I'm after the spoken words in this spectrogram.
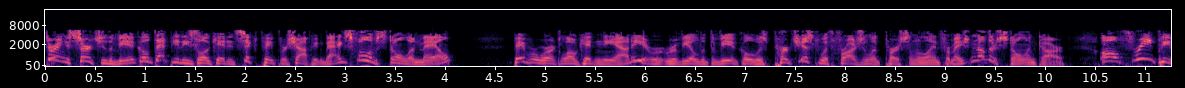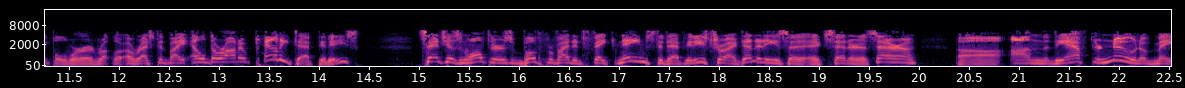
During a search of the vehicle, deputies located six paper shopping bags full of stolen mail. Paperwork located in the Audi re- revealed that the vehicle was purchased with fraudulent personal information, another stolen car. All three people were ar- arrested by El Dorado County deputies. Sanchez and Walters both provided fake names to deputies, true identities, uh, et cetera, et cetera. Uh, on the afternoon of May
